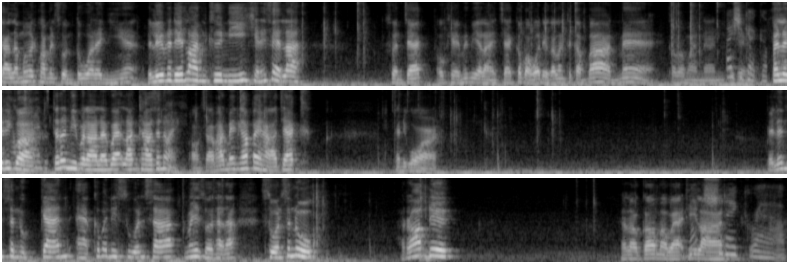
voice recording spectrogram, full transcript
การละเมิดความเป็นส่วนตัวอะไรอย่างเงี้ย อย่าลืมนะเดทไลน์มันคืนนี้เขียนให้เสร็จล่ะ ส่วนแจ็คโอเคไม่มีอะไรแจ็คก็บอกว่าเดี๋ยวกำลังจะกลับบ้านแม่ก็ประมาณนั้นโอ I เค should get going. ไปเลยดีกว่า I don't have time to- จะได้มีเวลาแล้วแวะร้านค้าซะหน่อย ออกจากอพาร์ตเมนต์ครับไปหาแจ็คกันดีกว่าไปเล่นสนุกกันแอบเข้าไปในสวนซะไม่ใช่สวนสาธารณะสวนสนุก รอบดึก แล้วเราก็มาแวะที่ What ร้าน should I grab?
